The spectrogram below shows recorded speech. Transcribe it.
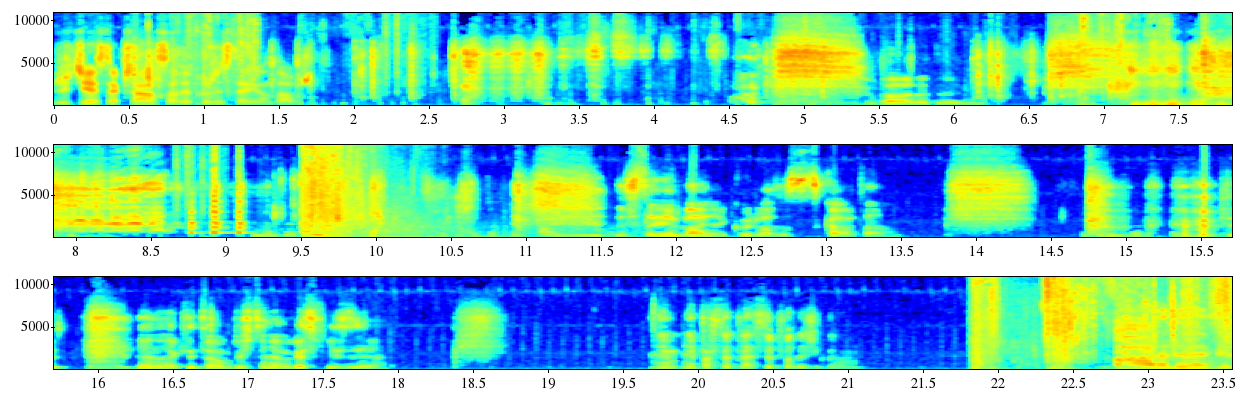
Życie jest jak szansa, wykorzystaj ją dobrze. Ale ty. Fajnie. Dostajebanie, kurwa, ze skauta. Nie no, jak ty to mówisz, to nie mogę spić, nie? Nie, nie patrz te plecy, podejdź go. Ale debil.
